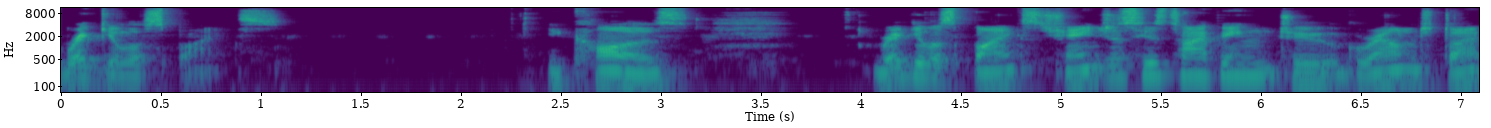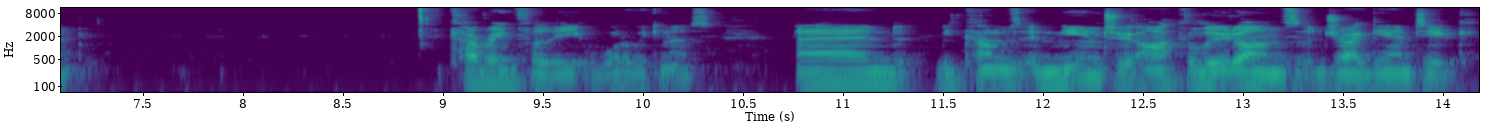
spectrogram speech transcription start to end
regular Spikes. Because regular Spikes changes his typing to ground type, covering for the water weakness, and becomes immune to Archaludon's gigantic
